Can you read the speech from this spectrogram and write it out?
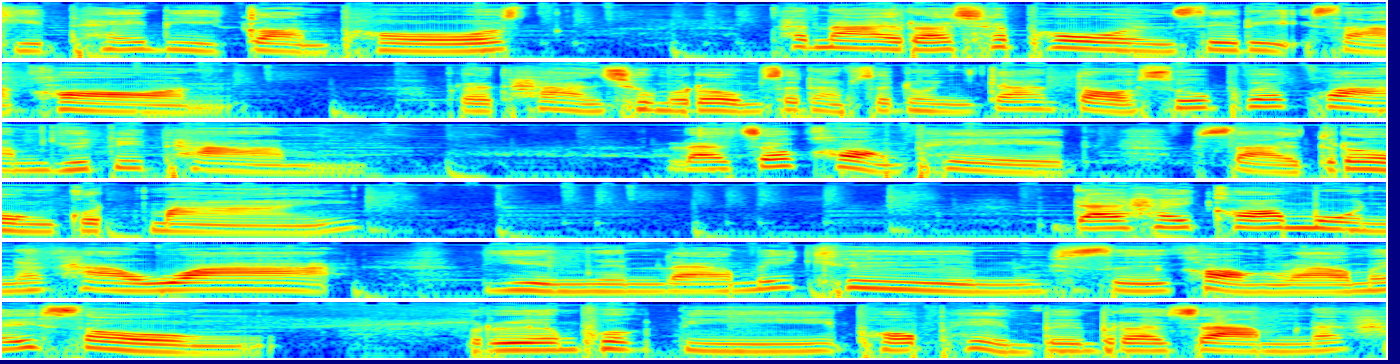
คิดให้ดีก่อนโพสต์ ทนายรัชพล สิริสาคร ประธานชมรมสนับสนุนการต่อสู้เพื่อความยุติธรรม และเจ้าของเพจ สายตรงกฎหมาย ได้ให้ข้อมูลนะคะว่า ยืมเงินแล้วไม่คืน ซื้อของแล้วไม่ส่ง เรื่องพวกนี้พบเห็นเป็นประจำนะค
